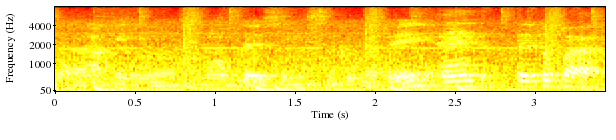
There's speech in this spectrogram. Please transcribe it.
sa aking mga blessings na dumating. And ito pa,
